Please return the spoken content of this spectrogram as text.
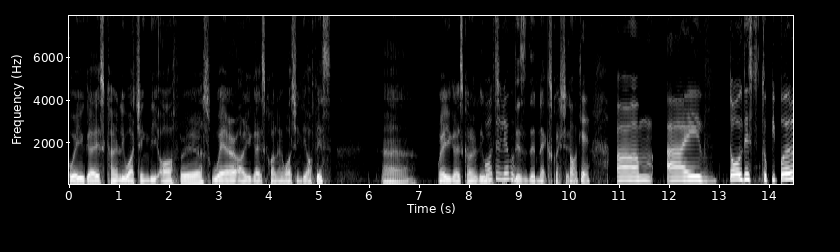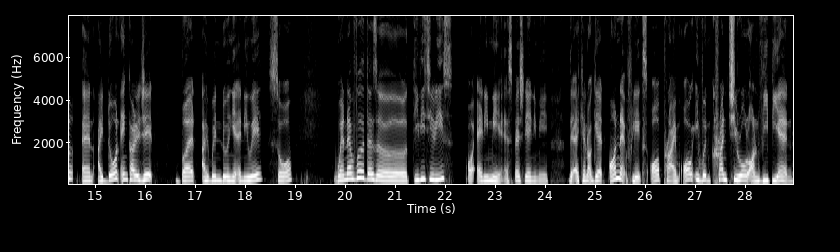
where you guys currently watching The Office? Where are you guys currently watching The Office? Uh, where are you guys currently Bawah watching? This is the next question. Oh, okay. Um, I've told this to people and I don't encourage it, but I've been doing it anyway. So, whenever there's a TV series or anime, especially anime, that I cannot get on Netflix or Prime or even Crunchyroll on VPN,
